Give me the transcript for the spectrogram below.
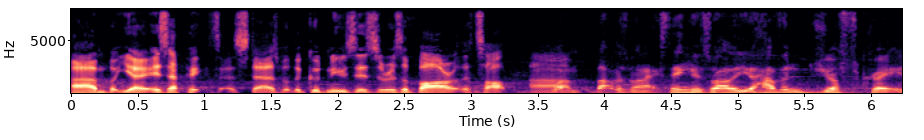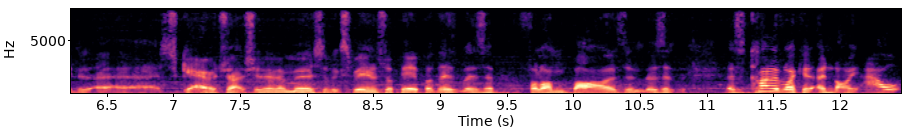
Um, but yeah, it is epic stairs. But the good news is there is a bar at the top. Um, Well, that was my next thing as well. You haven't just created a, a scare attraction and immersive experience up here, but there's, there's a full-on bars and there's a there's kind of like a, a night out,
